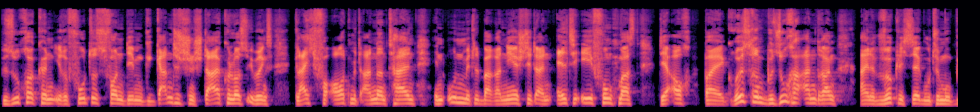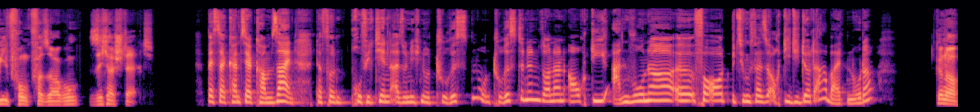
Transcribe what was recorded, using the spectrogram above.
Besucher können ihre Fotos von dem gigantischen Stahlkoloss übrigens gleich vor Ort mit anderen teilen. In unmittelbarer Nähe steht ein LTE-Funkmast, der auch bei größerem Besucherandrang eine wirklich sehr gute Mobilfunkversorgung sicherstellt. Besser kann es ja kaum sein. Davon profitieren also nicht nur Touristen und Touristinnen, sondern auch die Anwohner äh, vor Ort, beziehungsweise auch die, die dort arbeiten, oder? Genau.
